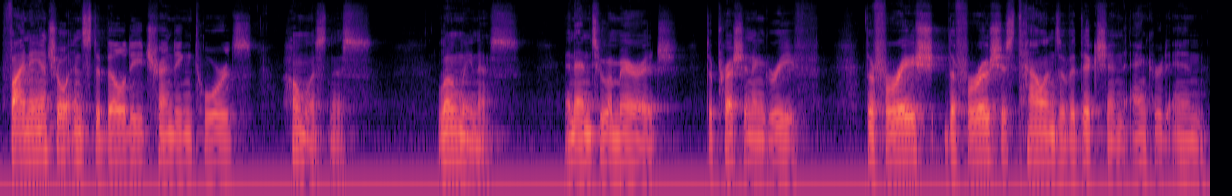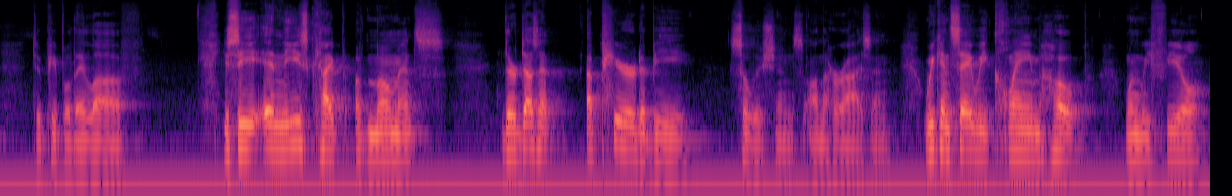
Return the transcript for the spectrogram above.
financial instability trending towards homelessness, loneliness, an end to a marriage, depression and grief, the, ferocious talons of addiction anchored in to people they love. You see, in these type of moments, there doesn't appear to be solutions on the horizon. We can say we claim hope, when we feel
